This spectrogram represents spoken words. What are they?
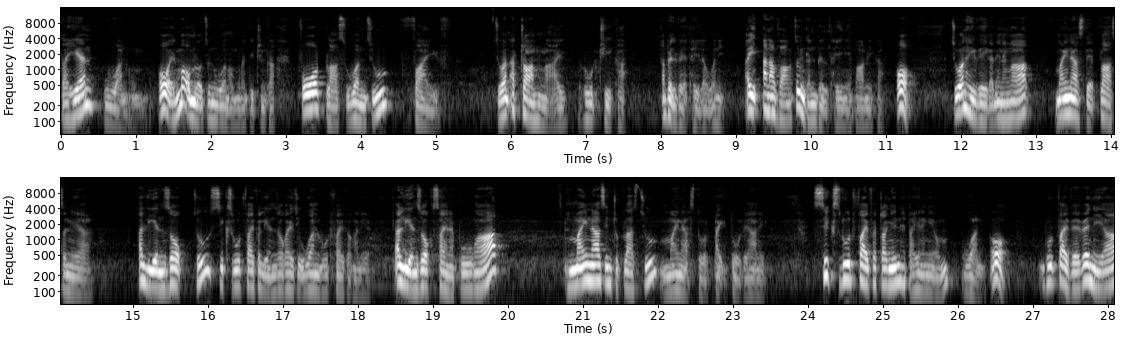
ta hian 1 om oh engma om lo chun 1 om kan ti thin 4 plus 1 chu 5 จวนอัตรามไงรูทรีค่ะอันเป็นเวทไทยเราวันนี้ไออันวังจะเป็นกันเบลไทยเนี่ยมามีค่ะโอ้จวนให้เวกันเองนะครับ minus เด plus เนี่ยอันเลียนโจกจู six root five อเลียนโจกไอจู one root five อันนี้อเลียนโจกซน์นะปูงับ minus into plus จู minus ตัวไปตัวเลยนะนี่ six root five ตั้งยินให้ตายยังไงอม one โอ้ root five เวเวนี่อะ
